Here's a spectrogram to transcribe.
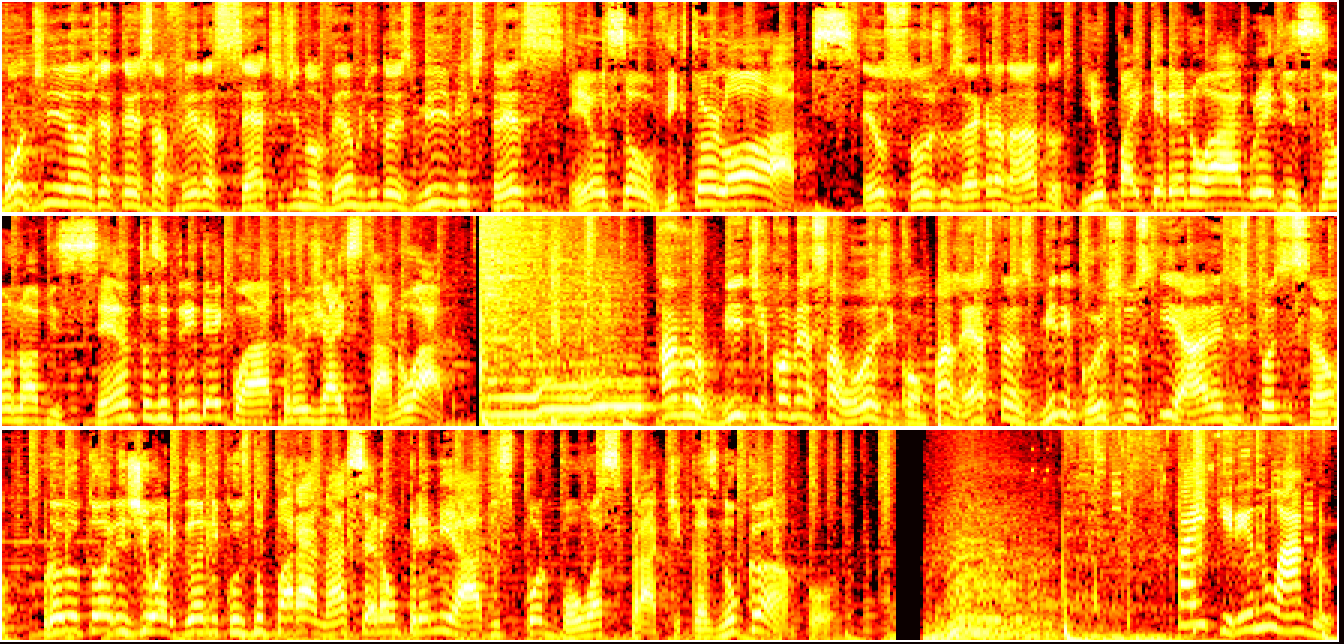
Bom dia, hoje é terça-feira, 7 de novembro de 2023. Eu sou Victor Lopes. Eu sou José Granado. E o Pai Querendo Agro, edição 934, já está no ar. Agrobit começa hoje com palestras, minicursos e área de exposição. Produtores de orgânicos do Paraná serão premiados por boas práticas no campo. Pai Querer no Agro.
